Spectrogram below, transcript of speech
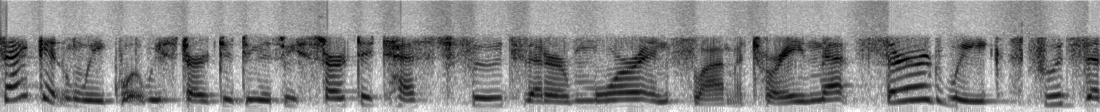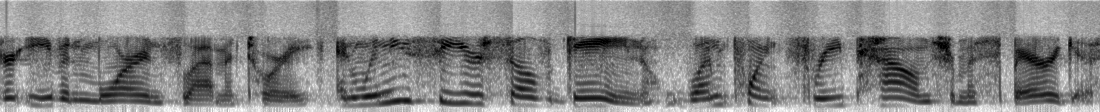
second week, what we start to do is we start to test foods that are more inflammatory. And that third week, foods that are even more inflammatory. And when you see yourself gain 1.3 pounds from asparagus,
